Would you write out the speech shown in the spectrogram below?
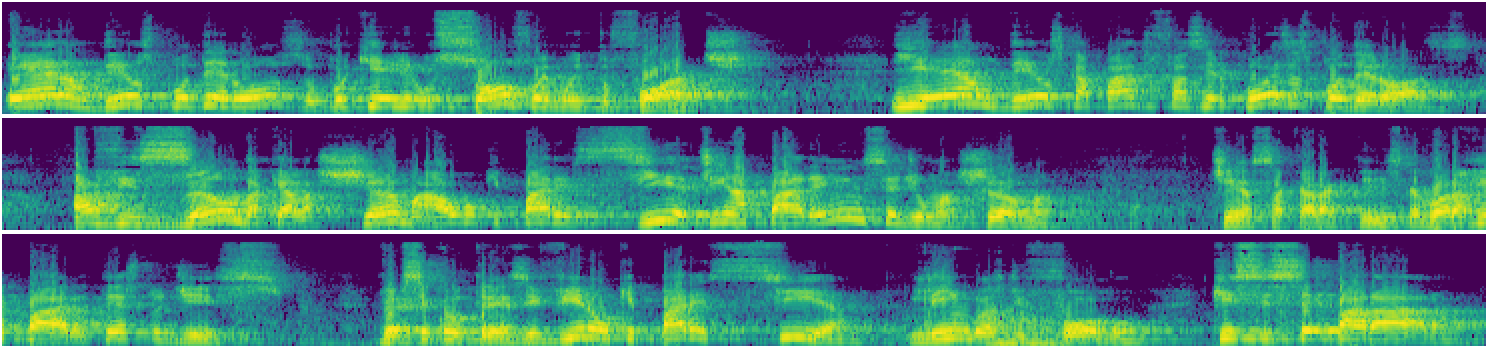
Era um Deus poderoso, porque ele, o som foi muito forte. E é um Deus capaz de fazer coisas poderosas. A visão daquela chama, algo que parecia, tinha a aparência de uma chama, tinha essa característica. Agora repare, o texto diz, versículo 13: E viram que parecia línguas de fogo que se separaram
